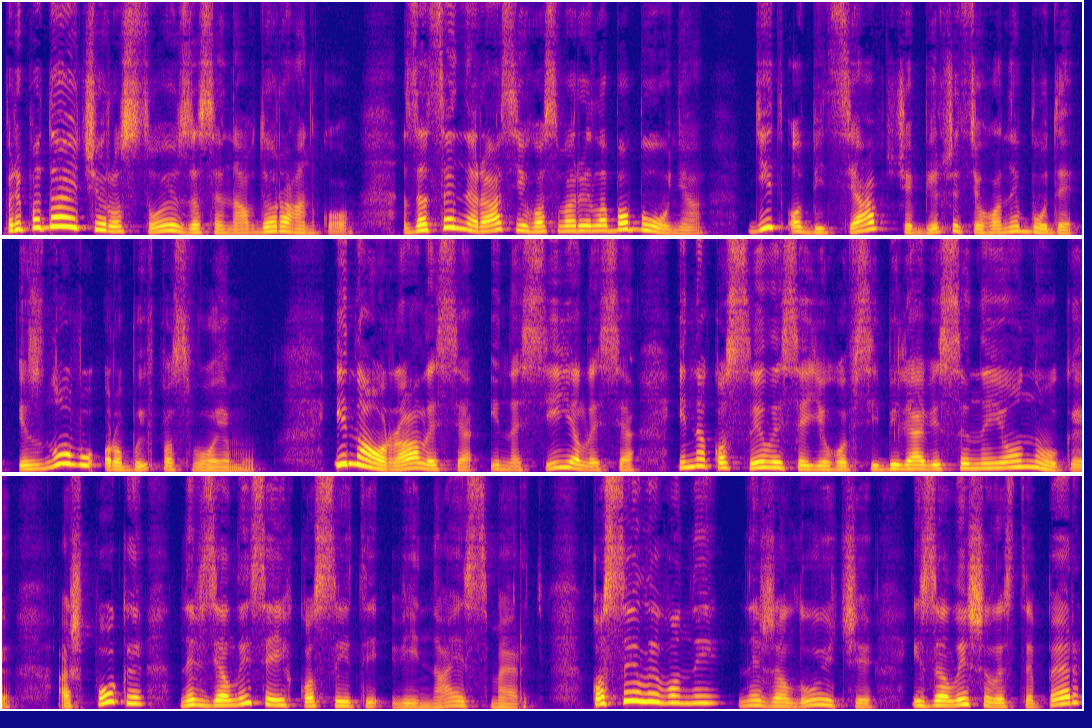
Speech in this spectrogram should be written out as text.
припадаючи росою, засинав до ранку. За це не раз його сварила бабуня. Дід обіцяв, що більше цього не буде, і знову робив по-своєму. І наоралися, і насіялися, і накосилися його всі біляві сини й онуки, аж поки не взялися їх косити війна і смерть. Косили вони, не жалуючи, і залишились тепер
